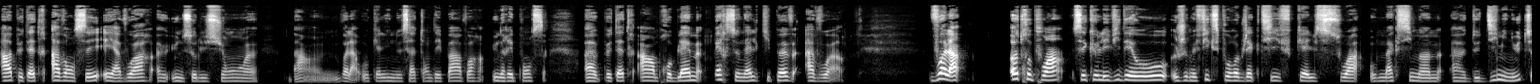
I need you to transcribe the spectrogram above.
à peut-être avancer et avoir une solution ben, voilà, auquel ils ne s'attendaient pas, avoir une réponse peut-être à un problème personnel qu'ils peuvent avoir. Voilà, autre point, c'est que les vidéos, je me fixe pour objectif qu'elles soient au maximum de 10 minutes.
